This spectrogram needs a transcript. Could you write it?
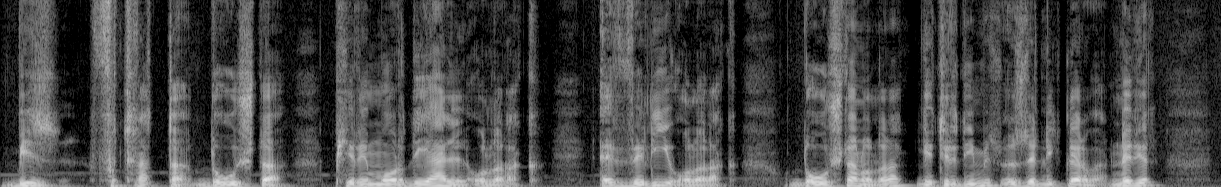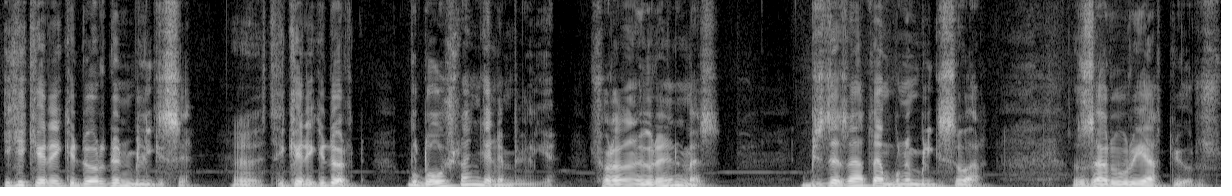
Biz fıtratta, doğuşta primordial olarak, evveli olarak, doğuştan olarak getirdiğimiz özellikler var. Nedir? İki kere iki dördün bilgisi. Evet. İki kere iki dört. Bu doğuştan gelen bilgi. Sonradan öğrenilmez. Bizde zaten bunun bilgisi var. Zaruriyat diyoruz.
